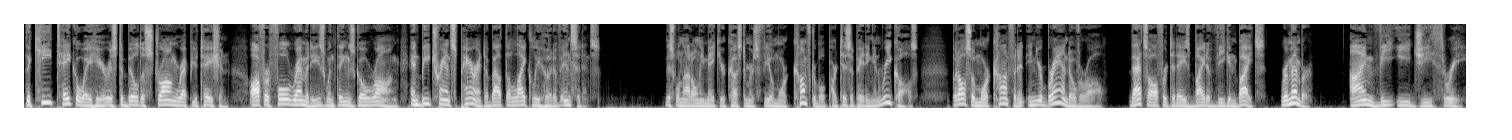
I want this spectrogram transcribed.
the key takeaway here is to build a strong reputation, offer full remedies when things go wrong, and be transparent about the likelihood of incidents. This will not only make your customers feel more comfortable participating in recalls, but also more confident in your brand overall. That's all for today's Bite of Vegan Bytes. Remember, I'm VEG3,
